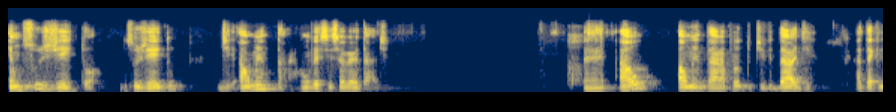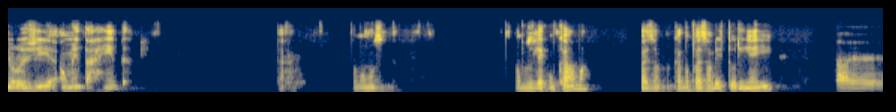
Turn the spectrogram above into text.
é um sujeito, ó, um sujeito de aumentar. Vamos ver se isso é verdade. É, ao aumentar a produtividade, a tecnologia aumenta a renda. Tá. Então vamos, vamos ler com calma. Faz, cada um faz uma leiturinha aí. Ah, é...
